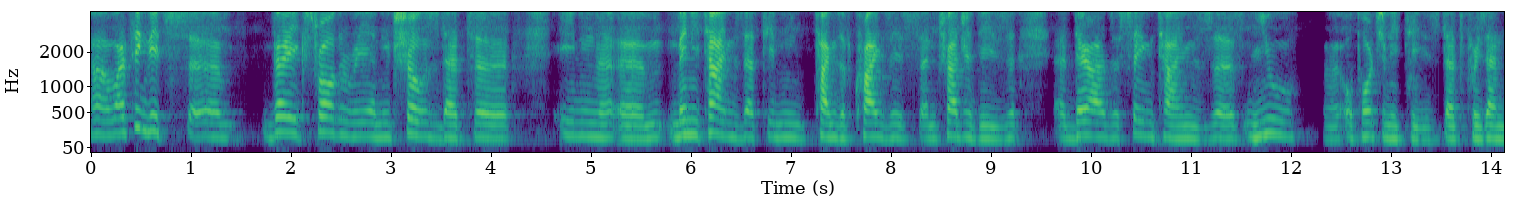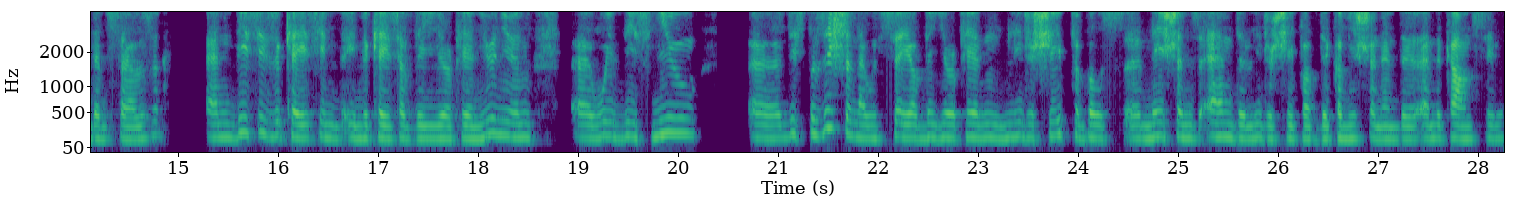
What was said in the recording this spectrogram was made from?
Uh, I think it's um, very extraordinary, and it shows that uh, in um, many times that in times of crisis and tragedies, uh, there are the same times uh, new opportunities that present themselves. And this is the case in, in the case of the European Union uh, with this new uh, disposition, I would say, of the European leadership, both uh, nations and the leadership of the Commission and the, and the Council, uh,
